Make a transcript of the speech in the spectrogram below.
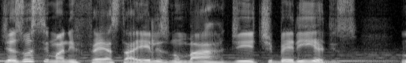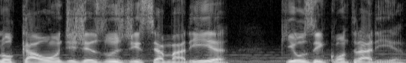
Jesus se manifesta a eles no mar de Tiberíades, local onde Jesus disse a Maria que os encontraria.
